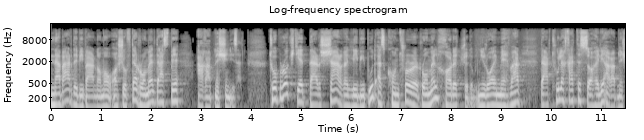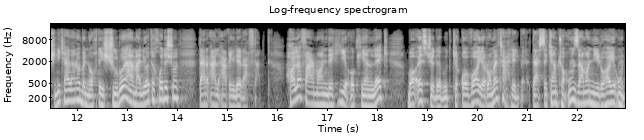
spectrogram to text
نبرد بی برنامه و آشفته رومل دست به عقب نشینی زد. توبروک که در شرق لیبی بود از کنترل رومل خارج شده بود. نیروهای محور در طول خط ساحلی عقب نشینی کردن و به نقطه شروع عملیات خودشون در العقیله رفتن. حالا فرماندهی اوکینلک باعث شده بود که قوای رومل تحلیل بره. دست کم تا اون زمان نیروهای اون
